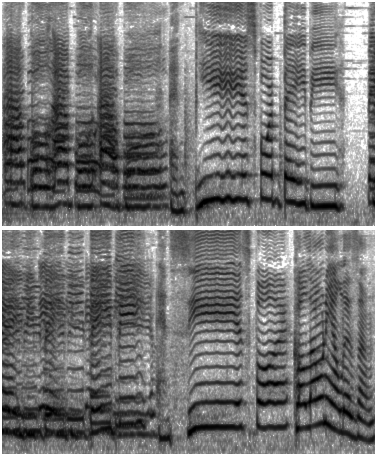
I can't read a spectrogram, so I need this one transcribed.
apple, apple, apple. And B is for baby, baby, baby, baby. And C is for colonialism.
